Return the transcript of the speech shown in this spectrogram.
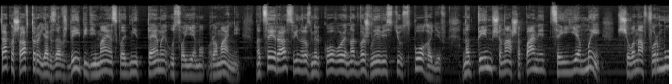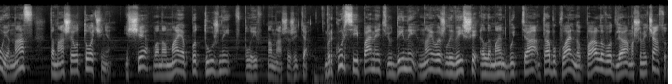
Також автор, як завжди, підіймає складні теми у своєму романі. На цей раз він розмірковує над важливістю спогадів, над тим, що наша пам'ять це і є ми, що вона формує нас та наше оточення. І ще вона має потужний вплив на наше життя. В рекурсії пам'ять людини найважливіший елемент буття та буквально паливо для машини часу.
